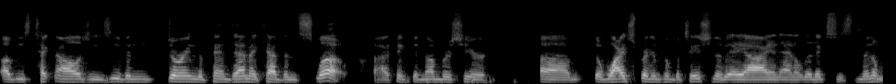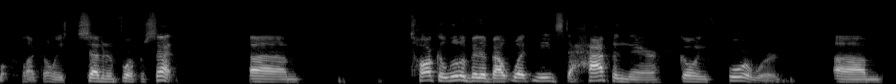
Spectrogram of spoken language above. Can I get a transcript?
of these technologies, even during the pandemic, have been slow. I think the numbers here, um, the widespread implementation of AI and analytics is minimal, like only seven and four percent um, talk a little bit about what needs to happen there going forward um,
